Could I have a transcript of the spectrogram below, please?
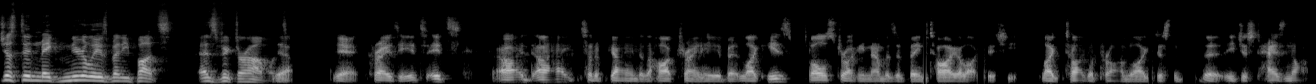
just didn't make nearly as many putts as Viktor Hovland. Yeah. Yeah, crazy. It's it's. I I hate sort of going into the hype train here, but like his ball striking numbers have been Tiger like this year, like Tiger prime, like just the, the he just has not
